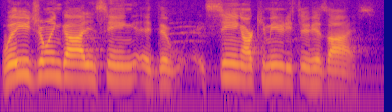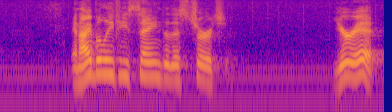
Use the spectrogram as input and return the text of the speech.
Will you join God in seeing, uh, the, seeing our community through his eyes? And I believe he's saying to this church, You're it.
